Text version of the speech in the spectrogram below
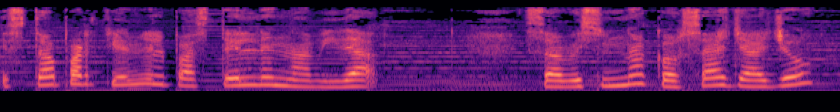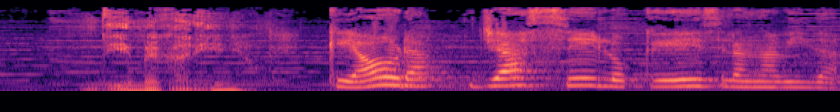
Está partiendo el pastel de Navidad. ¿Sabes una cosa, Yayo? Dime, cariño. Que ahora ya sé lo que es la Navidad.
